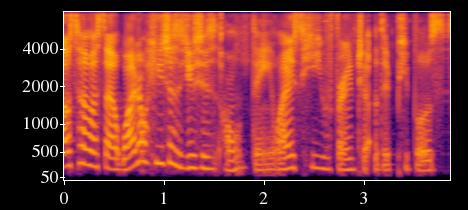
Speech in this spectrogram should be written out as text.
I was telling myself, why don't he just use his own thing? Why is he referring to other people's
